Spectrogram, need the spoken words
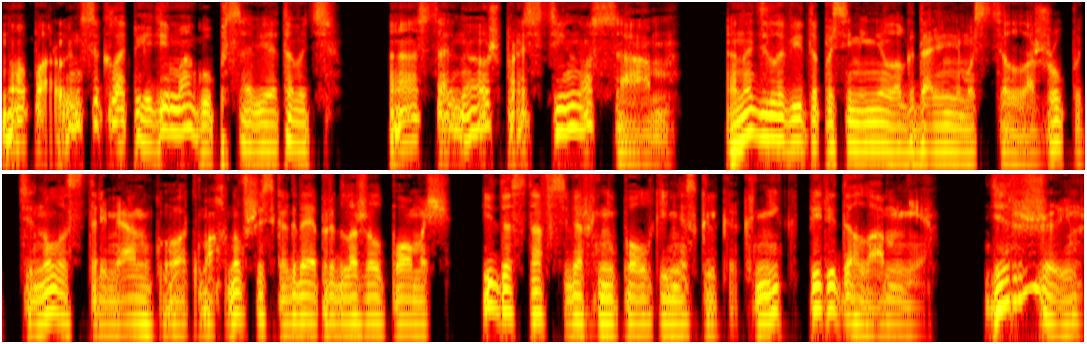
но пару энциклопедий могу посоветовать. А остальное уж прости, но сам». Она деловито посеменила к дальнему стеллажу, подтянула стремянку, отмахнувшись, когда я предложил помощь, и, достав с верхней полки несколько книг, передала мне. «Держи,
